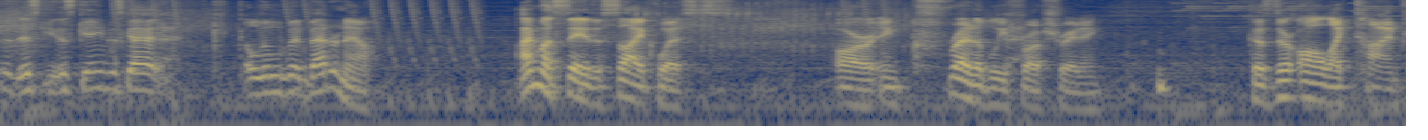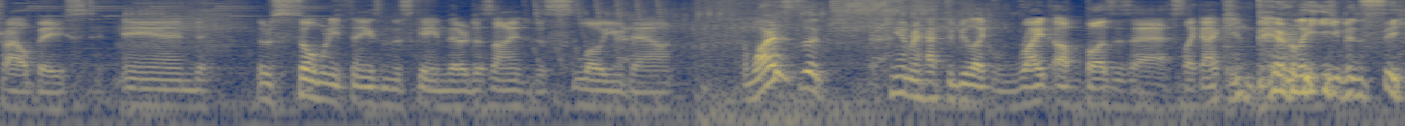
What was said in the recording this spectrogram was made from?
This this game just got a little bit better now. I must say the side quests are incredibly frustrating because they're all like time trial based, and there's so many things in this game that are designed to just slow you down. And why does the camera have to be like right up Buzz's ass? Like I can barely even see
